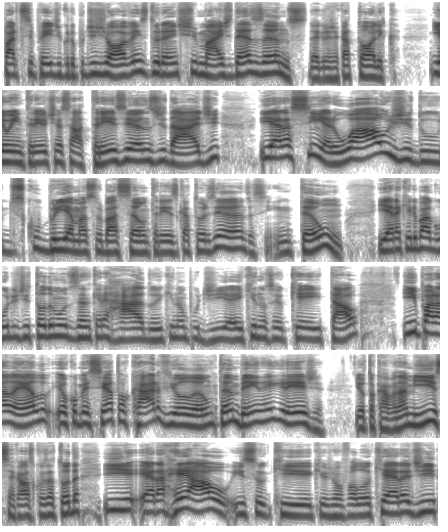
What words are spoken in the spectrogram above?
participei de grupo de jovens durante mais de 10 anos da igreja católica. E eu entrei, eu tinha, sei lá, 13 anos de idade. E era assim, era o auge do descobrir a masturbação, 13, 14 anos, assim. Então, e era aquele bagulho de todo mundo dizendo que era errado e que não podia e que não sei o que e tal. E, em paralelo, eu comecei a tocar violão também na igreja. E eu tocava na missa, aquelas coisas todas. E era real isso que, que o João falou, que era de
